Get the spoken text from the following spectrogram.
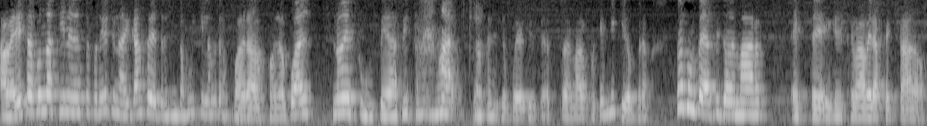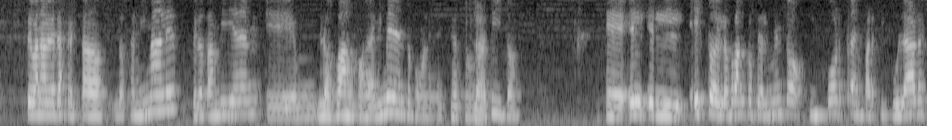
a ver, estas ondas tienen, estos sonidos tienen un alcance de 300.000 kilómetros cuadrados, con lo cual no es un pedacito de mar. Claro. No sé si se puede decir pedacito de mar porque es líquido, pero no es un pedacito de mar este, que se va a ver afectado. Se van a ver afectados los animales, pero también eh, los bancos de alimento, como les decía hace un Claro. ratito. Eh, el- el- esto de los bancos de alimento importa en particular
